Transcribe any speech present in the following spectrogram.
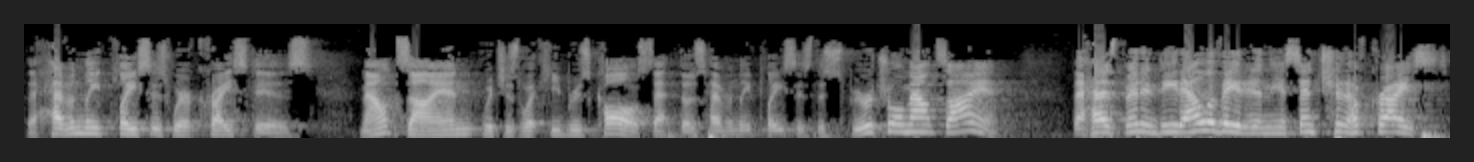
the heavenly places where Christ is. Mount Zion, which is what Hebrews calls that those heavenly places, the spiritual Mount Zion that has been indeed elevated in the ascension of Christ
